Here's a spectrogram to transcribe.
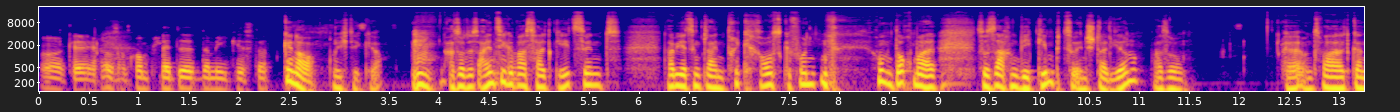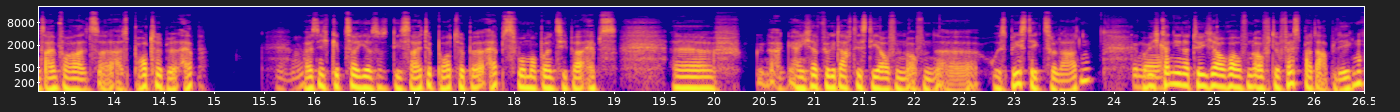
Okay, also komplette Dummy-Kiste. Genau, richtig, ja. Also das Einzige, was halt geht, sind, da habe ich jetzt einen kleinen Trick rausgefunden, um doch mal so Sachen wie GIMP zu installieren. Also, äh, und zwar halt ganz einfach als, äh, als Portable App. Mhm. Weiß nicht, gibt's ja hier so die Seite Portable Apps, wo man im Prinzip ja Apps äh, eigentlich dafür gedacht ist, die auf einen, auf einen äh, USB-Stick zu laden. Genau. Aber ich kann die natürlich auch auf, auf der Festplatte ablegen.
